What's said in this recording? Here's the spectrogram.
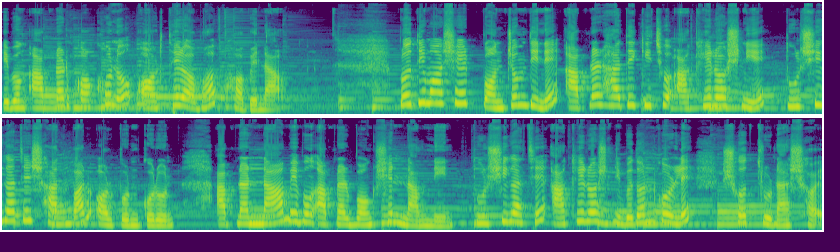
এবং আপনার কখনো অর্থের অভাব হবে না। প্রতি মাসের পঞ্চম দিনে আপনার হাতে কিছু আখের রস নিয়ে তুলসী গাছের সাতবার অর্পণ করুন। আপনার নাম এবং আপনার বংশের নাম নিন। তুলসী গাছে আখের রস নিবেদন করলে শত্রু নাশ হয়।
